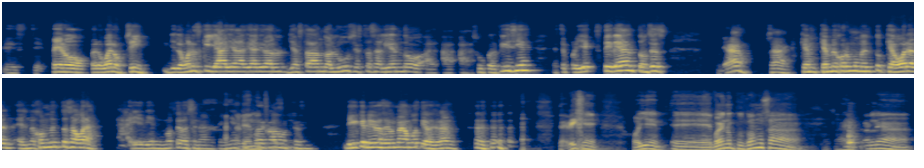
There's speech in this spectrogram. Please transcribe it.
este, pero, pero bueno, sí. Y lo bueno es que ya, ya, ya, ya está dando a luz, ya está saliendo a, superficie este proyecto, esta idea. Entonces, ya, o sea, ¿qué, qué mejor momento que ahora? El, mejor momento es ahora. Ay, bien motivacional. Dije que no iba a hacer nada motivacional. Te dije. Oye, eh, bueno, pues vamos a, a entrarle a,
